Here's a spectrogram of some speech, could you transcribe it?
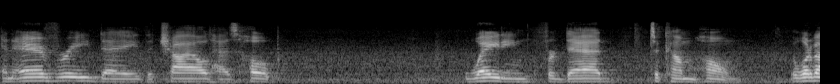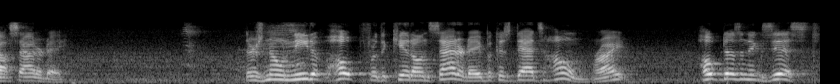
And every day the child has hope, waiting for dad to come home. But what about Saturday? There's no need of hope for the kid on Saturday because dad's home, right? Hope doesn't exist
